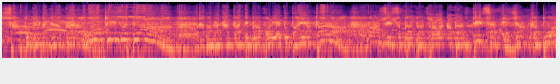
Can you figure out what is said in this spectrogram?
Satu yang dilakukan. Oki angka tim bola voli yaitu Bayangkara masih 19 lawan 16 di set yang kedua.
